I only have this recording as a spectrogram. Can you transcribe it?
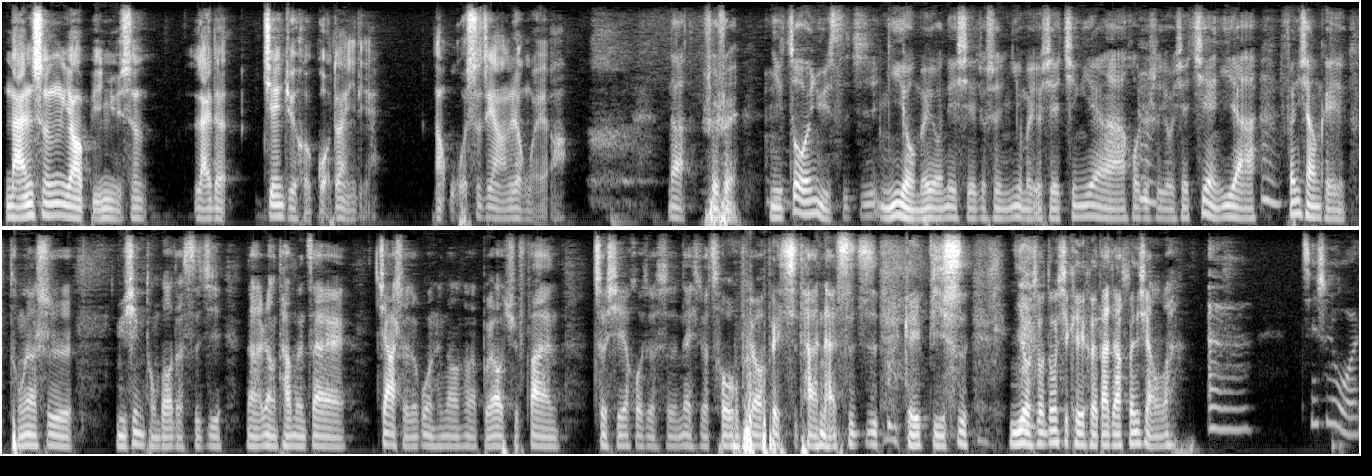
男生要比女生来的坚决和果断一点。那我是这样认为啊。那水水。你作为女司机，你有没有那些就是你有没有一些经验啊，或者是有一些建议啊，分享给同样是女性同胞的司机，那让他们在驾驶的过程当中不要去犯这些或者是那些的错误，不要被其他男司机给鄙视。你有什么东西可以和大家分享吗？嗯，其实我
